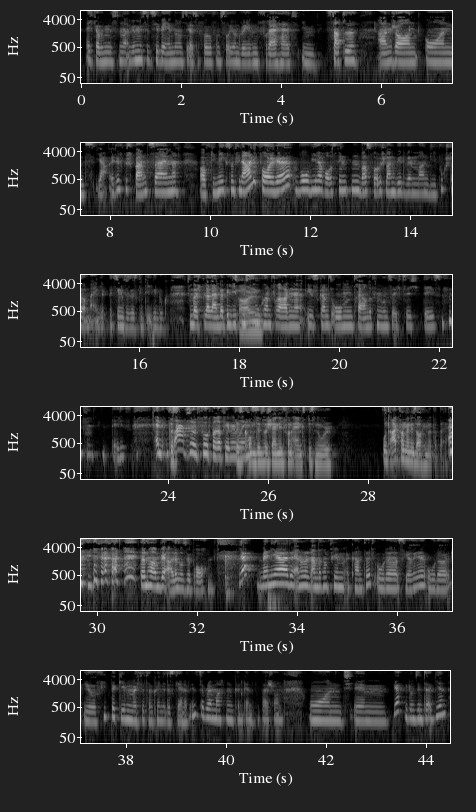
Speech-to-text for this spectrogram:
Ich glaube, wir müssen, wir müssen jetzt hier beenden und uns die erste Folge von Zoe und Raven Freiheit im Sattel anschauen. Und ja, ihr dürft gespannt sein auf die nächste und finale Folge, wo wir herausfinden, was vorgeschlagen wird, wenn man die Buchstaben eingibt. Beziehungsweise es gibt eh genug. Zum Beispiel allein bei beliebten Zahlen. Suchanfragen ist ganz oben 365 Days. Days. Ein Das- absolut furchtbarer Film Das übrigens. kommt jetzt wahrscheinlich von 1 bis 0. Und Aquaman ist auch immer dabei. Dann haben wir alles, was wir brauchen. Ja, wenn ihr den einen oder anderen Film kanntet oder Serie oder ihr Feedback geben möchtet, dann könnt ihr das gerne auf Instagram machen, könnt gerne vorbeischauen und ähm, ja, mit uns interagieren.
